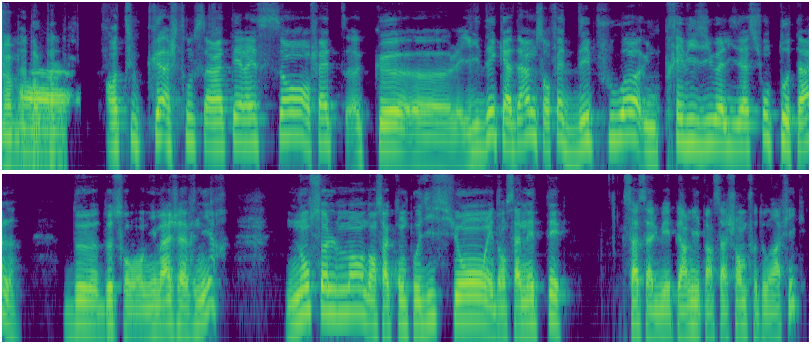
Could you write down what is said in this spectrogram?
Non, pas. Euh, en tout cas, je trouve ça intéressant en fait que l'idée qu'Adams en fait déploie une prévisualisation totale de, de son image à venir, non seulement dans sa composition et dans sa netteté. Ça, ça lui est permis par sa chambre photographique.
